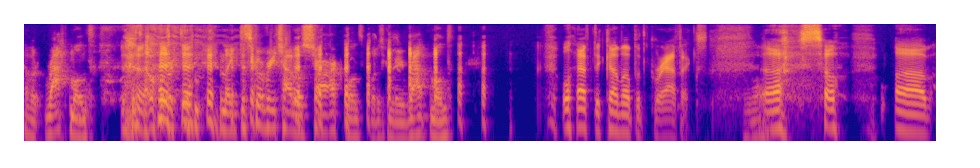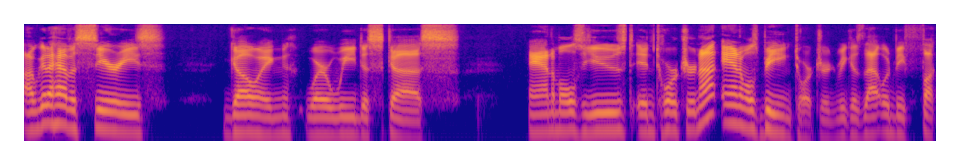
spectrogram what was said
Have it Rat Month, like Discovery Channel Shark Month, but it's gonna be Rat Month. We'll have to come up with graphics. Yeah. Uh, so uh, I'm gonna have a series going where we discuss animals used in torture, not animals being tortured because that would be fuck,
